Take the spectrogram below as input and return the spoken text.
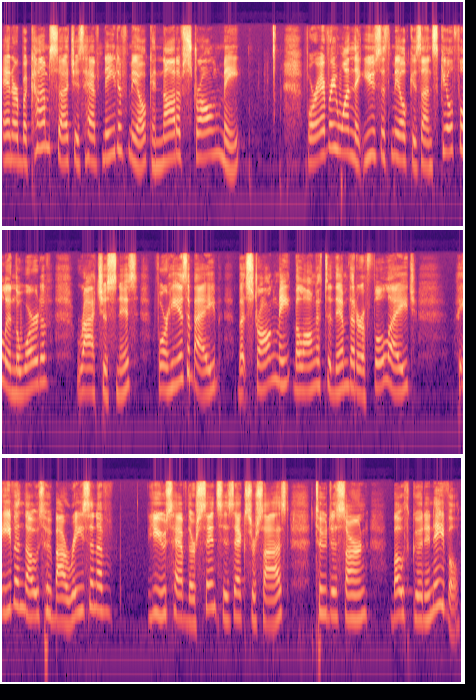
and are become such as have need of milk and not of strong meat for everyone that useth milk is unskillful in the word of righteousness, for he is a babe, but strong meat belongeth to them that are of full age, even those who by reason of use have their senses exercised to discern both good and evil.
